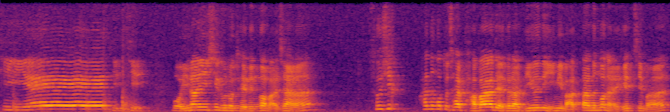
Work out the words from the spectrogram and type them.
t의 dt 뭐 이런 식으로 되는 거 맞아? 수식 하는 것도 잘 봐봐야 돼 얘들아 니은이 이미 맞다는 건 알겠지만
